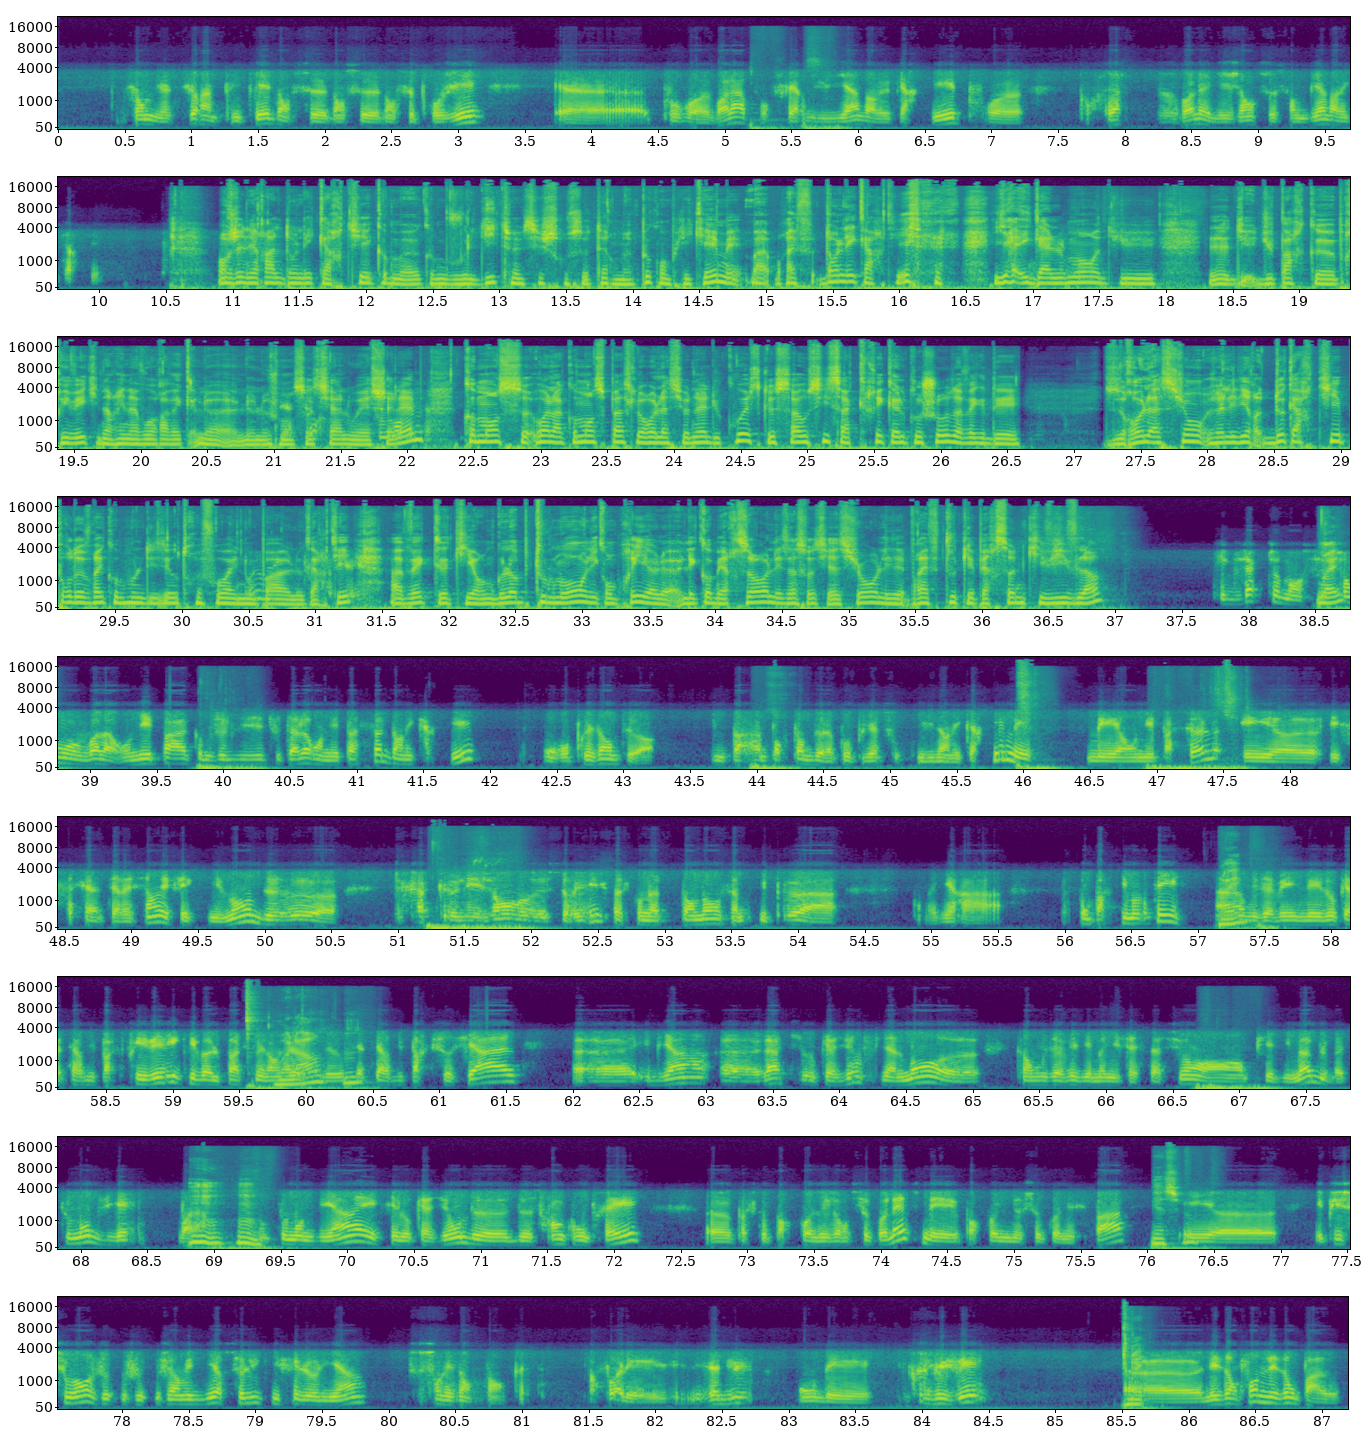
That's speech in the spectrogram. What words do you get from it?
sont bien sûr impliquées dans ce dans ce dans ce projet pour voilà pour faire du lien dans le quartier, pour pour faire que voilà les gens se sentent bien dans les quartiers. En général dans les quartiers, comme, euh, comme vous le dites, même si je trouve ce terme un peu compliqué, mais bah, bref, dans les quartiers, il y a également du, euh, du, parc euh, privé qui n'a rien à voir avec le, logement social ou HLM. Comment se, voilà, comment se passe le relationnel du coup? Est-ce que ça aussi, ça crée quelque chose avec des, relations, j'allais dire, de quartiers pour de vrai, comme vous le disiez autrefois, et non pas le quartier, avec qui englobe tout le monde, y compris les commerçants, les associations, les, bref, toutes les personnes qui vivent là Exactement. Ce sont, voilà, on n'est pas, comme je le disais tout à l'heure, on n'est pas seul dans les quartiers. On représente euh, une part importante de la population qui vit dans les quartiers, mais mais on n'est pas seul. Et, euh, et ça, c'est intéressant, effectivement, de, euh, faire que les gens se réunissent, parce qu'on a tendance un petit peu à, on va dire, à compartimenter. Hein. Vous avez les locataires du parc privé qui veulent pas se mélanger avec les locataires du parc social. Euh, eh bien, là, c'est l'occasion, finalement, quand vous avez des manifestations en pied d'immeuble, bah, tout le monde vient. Voilà. Mmh, mmh. Donc tout le monde vient et c'est l'occasion de, de, se rencontrer euh, parce que parfois les gens se connaissent, mais parfois ils ne se connaissent pas. Bien sûr. Et, euh, et puis souvent, j'ai envie de dire, celui qui fait le lien, ce sont les enfants en fait. Parfois les, les adultes ont des, préjugés. Les enfants ne les ont pas, eux.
